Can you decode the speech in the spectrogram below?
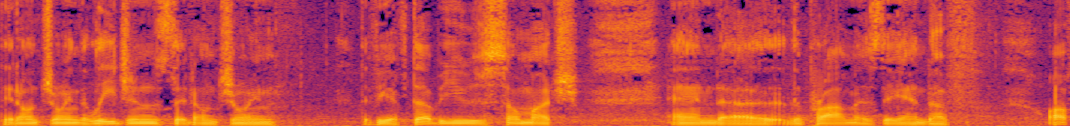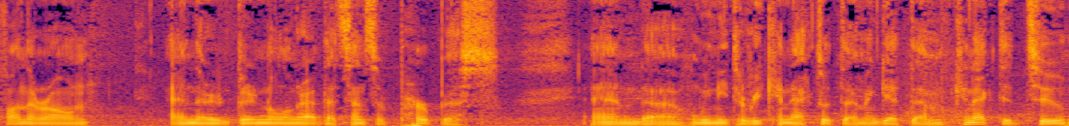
They don't join the legions, they don't join the VFWs so much. And uh, the problem is they end up off on their own and they're, they no longer have that sense of purpose. And uh, we need to reconnect with them and get them connected to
